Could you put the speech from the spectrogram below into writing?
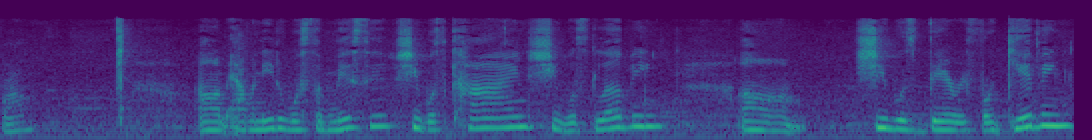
from. Um, Alvaneeta was submissive. She was kind. She was loving. Um, she was very forgiving.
